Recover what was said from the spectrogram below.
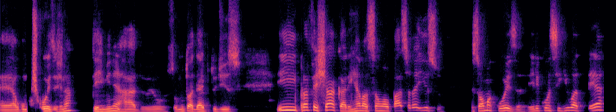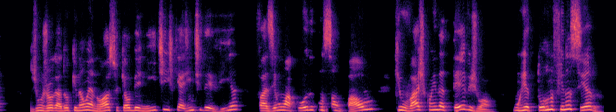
é, algumas coisas, né? Termina errado. Eu sou muito adepto disso. E para fechar, cara, em relação ao Pássaro é isso. Só uma coisa. Ele conseguiu até de um jogador que não é nosso, que é o Benítez, que a gente devia fazer um acordo com São Paulo, que o Vasco ainda teve, João, um retorno financeiro.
